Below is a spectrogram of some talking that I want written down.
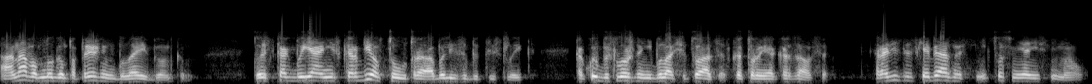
а она во многом по-прежнему была ребенком. То есть, как бы я не скорбел в то утро об Элизабет Ислейк, какой бы сложной ни была ситуация, в которой я оказался, родительские обязанности никто с меня не снимал.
